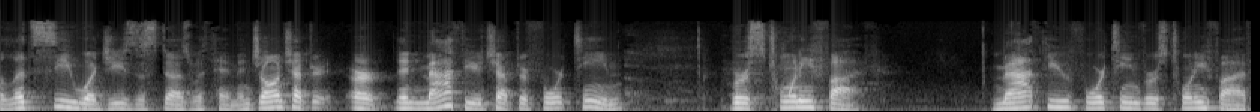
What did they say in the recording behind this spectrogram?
But let's see what Jesus does with him. In John chapter or in Matthew chapter 14, verse 25. Matthew 14, verse 25.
